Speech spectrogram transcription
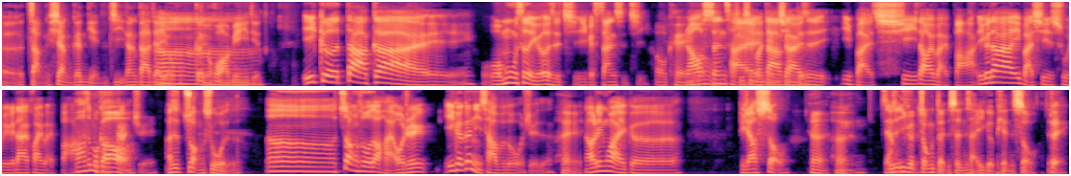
呃长相跟年纪，让大家有更有画面一点。嗯一个大概我目测一个二十几，一个三十几，OK，然后身材大概是一百七到一百八，一个大概一百七十出，一个大概快一百八啊，这么高，感觉。他是壮硕的，嗯，壮硕倒还，我觉得一个跟你差不多，我觉得，嘿，然后另外一个比较瘦，嗯嗯，就是一个中等身材，一个偏瘦，对。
